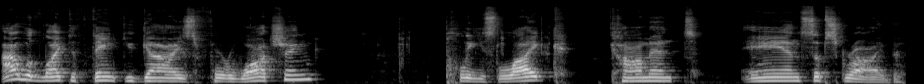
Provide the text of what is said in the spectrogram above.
I would like to thank you guys for watching. Please like, comment, and subscribe.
